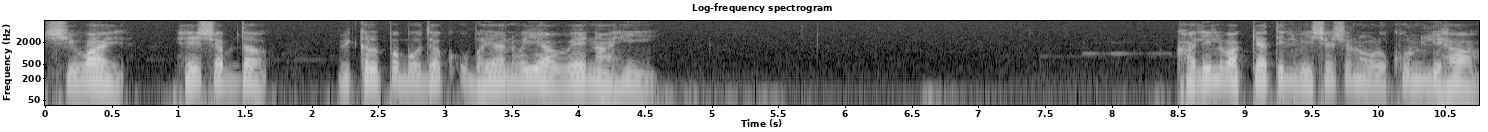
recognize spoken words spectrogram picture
शिवाय हे शब्द विकल्पबोधक उभयान्वयी अव्यय नाही. खालील वाक्यातील विशेषण ओळखून लिहा.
